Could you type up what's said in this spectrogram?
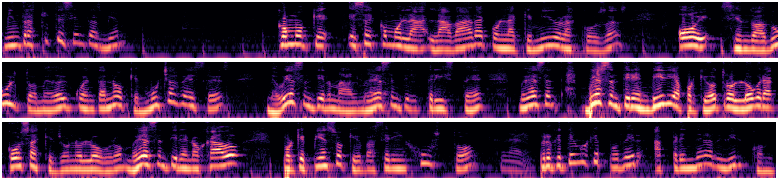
mientras tú te sientas bien, como que esa es como la, la vara con la que mido las cosas. Hoy, siendo adulto, me doy cuenta, no, que muchas veces me voy a sentir mal, me voy a sentir triste, me voy a, voy a sentir envidia porque otro logra cosas que yo no logro, me voy a sentir enojado porque pienso que va a ser injusto, pero que tengo que poder aprender a vivir con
